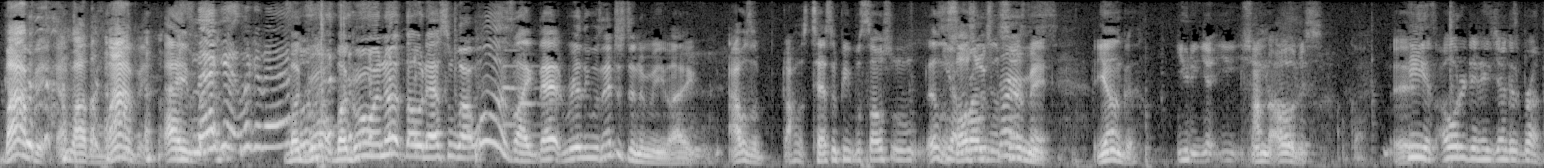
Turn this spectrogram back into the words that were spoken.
bop it. I'm about to bop it. Hey, Smack it. Look at that. but grow, but growing up though, that's who I was. Like that really was interesting to me. Like I was a I was testing people's social. It was a You got social experiment. Younger. You, the- you, you so I'm the oldest. Okay. Yeah. He is older than his youngest brother.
